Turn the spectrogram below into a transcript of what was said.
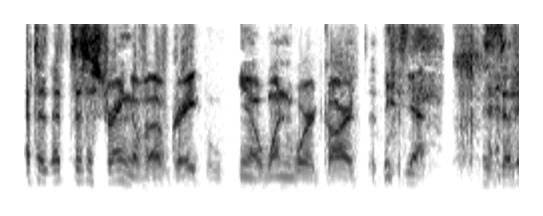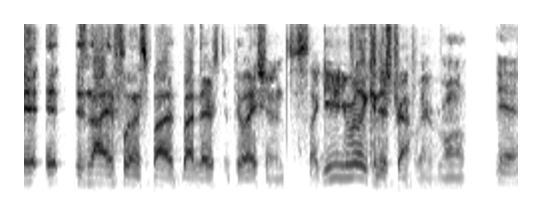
That's a, that's just a string of, of great you know one word cards. It's, Yeah. it's, it, it is not influenced by by their stipulations. It's like you, you really can just draft whatever you want. Yeah.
